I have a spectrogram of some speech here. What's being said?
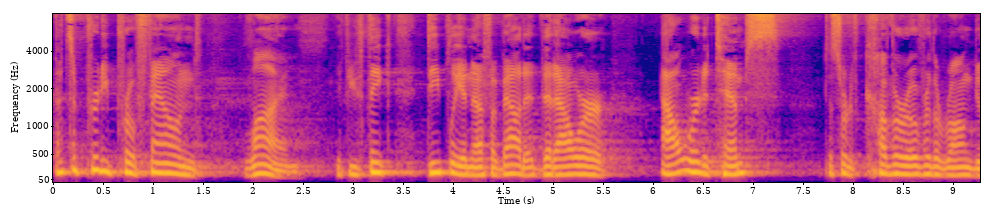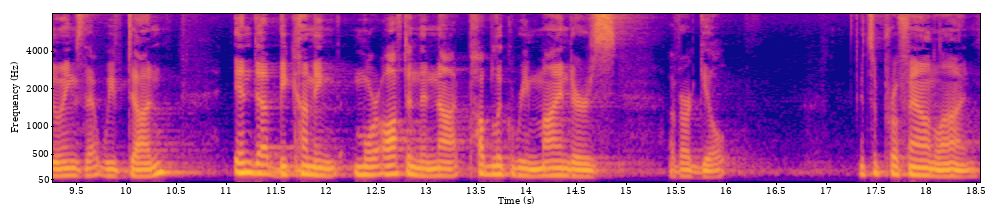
that's a pretty profound line if you think deeply enough about it that our outward attempts to sort of cover over the wrongdoings that we've done end up becoming more often than not public reminders of our guilt. It's a profound line.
